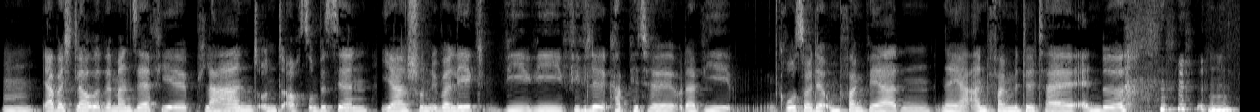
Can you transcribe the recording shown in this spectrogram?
Mhm. Ja, aber ich glaube, wenn man sehr viel plant und auch so ein bisschen ja schon überlegt, wie, wie, wie viele Kapitel oder wie groß soll der Umfang werden, naja, Anfang, Mittelteil, Ende. mhm.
